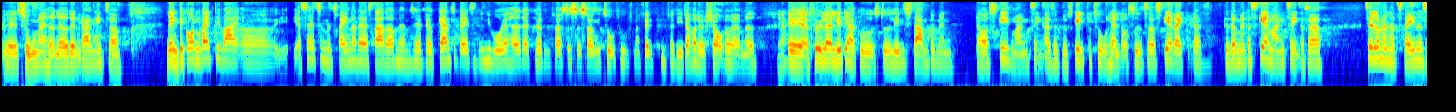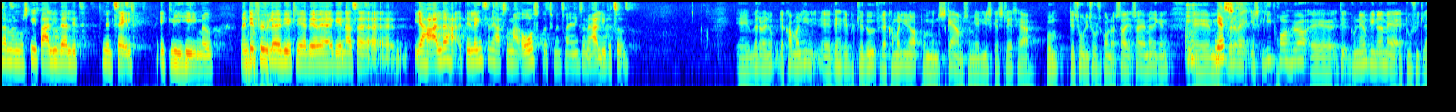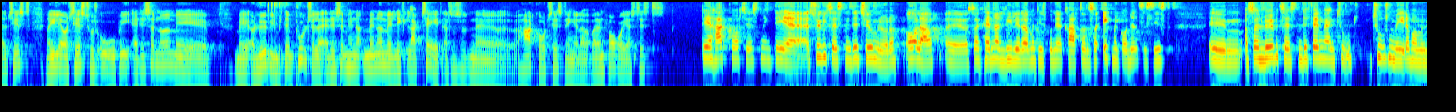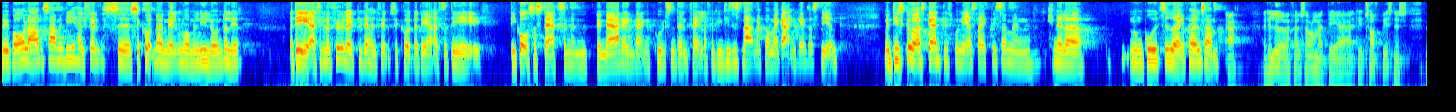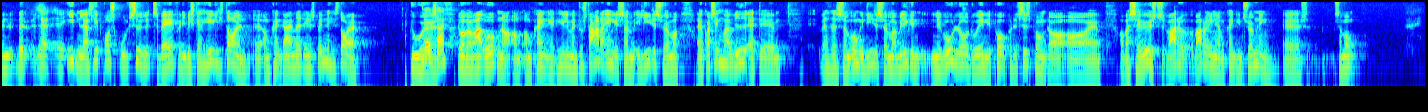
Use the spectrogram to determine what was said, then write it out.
øh, zoner, jeg havde lavet dengang. Ikke? Så, men det går den rigtige vej, og jeg sagde til min træner, da jeg startede op med ham, at jeg vil gerne tilbage til det niveau, jeg havde, da jeg kørte min første sæson i 2015, fordi der var det jo sjovt at være med. Ja. Øh, jeg føler at lidt, jeg har gået, stået lidt i stampe, men der har også sket mange ting. Altså jeg blev skilt for to og et halvt år siden, så der sker rigtig, altså, det der med, der sker mange ting, og så selvom man har trænet, så har man måske bare lige været lidt mentalt ikke lige helt med. Men det føler jeg virkelig, at jeg er ved at være igen. Altså, jeg har aldrig, det er længe siden, jeg har haft så meget overskud til min træning, som jeg har lige for tiden. Øh, ved du hvad, nu, jeg kommer lige, øh, det her det bliver klippet ud, for der kommer lige op på min skærm, som jeg lige skal slette her. Bum, det tog lige to sekunder, så, så er jeg med igen. Øh, Yes. Ved du hvad, jeg skal lige prøve at høre, øh, det, du nævnte lige noget med, at du fik lavet test. Når I laver test hos OOB, er det så noget med, øh, med at løbe i en bestemt puls, eller er det simpelthen med noget med laktat, altså sådan øh, hardcore testing, eller hvordan foregår jeres tests? Det er hardcore testning. Det er cykeltesten, det er 20 minutter, all out. Øh, og så handler det lige lidt om at disponere kræfterne, så ikke man går ned til sidst. Øhm, og så løbetesten, det er 5 gange 1000 meter, hvor man løber all out, og så har man lige 90 øh, sekunder imellem, hvor man lige lunder lidt. Og det altså man føler ikke de der 90 sekunder der, altså det, de går så stærkt, så man bemærker ikke engang, at pulsen den falder, fordi lige så snart man kommer i gang igen, så stiger den. Men de skal jo også gerne disponeres rigtigt, så man knælder nogle gode tider af på alle sammen. Ja, og det lyder i hvert fald som om, at det er, det er tough business. Men lad, lad, Iben, lad os lige prøve at skrue tiden lidt tilbage, fordi vi skal have hele historien øh, omkring dig med. Det er en spændende historie. Du, Jo, øh, tak. du har været meget åben om, omkring det hele, men du starter egentlig som elitesvømmer, og jeg kunne godt tænke mig at vide, at øh, hvad hedder, som ung elitesvømmer, hvilket niveau lå du egentlig på på det tidspunkt, og, og, øh, og hvor seriøst var du, var du egentlig omkring din svømning øh, som ung?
